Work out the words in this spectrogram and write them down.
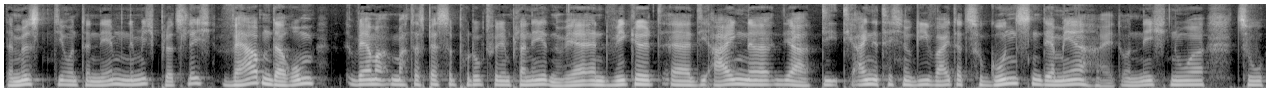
Dann müssten die Unternehmen nämlich plötzlich werben darum, wer macht das beste Produkt für den Planeten? Wer entwickelt äh, die eigene, ja, die, die eigene Technologie weiter zugunsten der Mehrheit und nicht nur zu,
